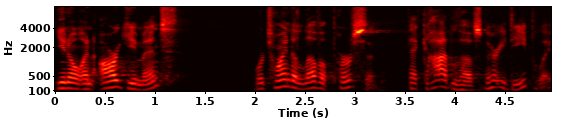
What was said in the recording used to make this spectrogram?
you know, an argument. We're trying to love a person that God loves very deeply.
